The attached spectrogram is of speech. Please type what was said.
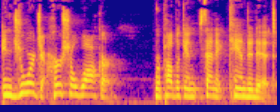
In Georgia, Herschel Walker, Republican Senate candidate,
